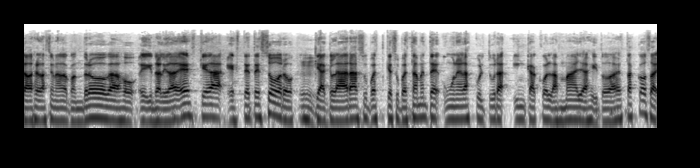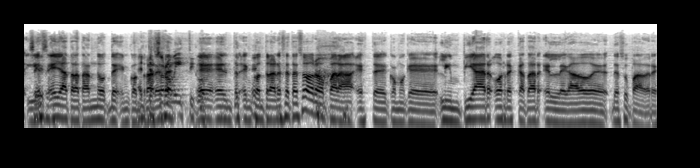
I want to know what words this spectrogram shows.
estaba relacionado con drogas o en realidad es queda este tesoro que aclara supuest- que supuestamente une las culturas incas con las mayas y todas estas cosas y Sí, es sí. ella tratando de encontrar tesoro ese, místico. eh, encontrar ese tesoro para este como que limpiar o rescatar el legado de, de su padre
